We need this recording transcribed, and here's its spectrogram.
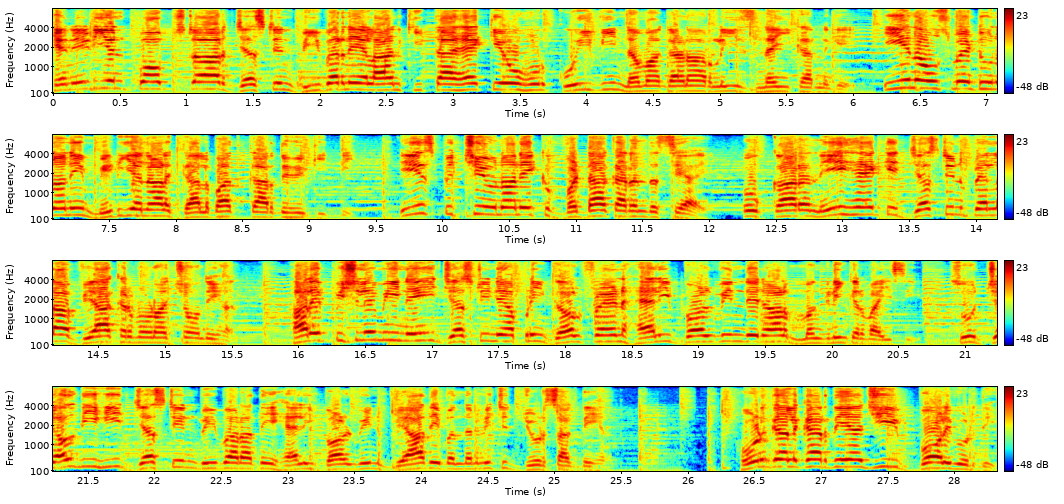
Canadian pop star Justin Bieber ਨੇ ਐਲਾਨ ਕੀਤਾ ਹੈ ਕਿ ਉਹ ਹੁਣ ਕੋਈ ਵੀ ਨਵਾਂ ਗਾਣਾ ਰਿਲੀਜ਼ ਨਹੀਂ ਕਰਨਗੇ। ਇਹ ਅਨਾਉਂਸਮੈਂਟ ਉਹਨਾਂ ਨੇ ਮੀਡੀਆ ਨਾਲ ਗੱਲਬਾਤ ਕਰਦੇ ਹੋਏ ਕੀਤੀ। ਇਸ ਪਿੱਛੇ ਉਹਨਾਂ ਨੇ ਇੱਕ ਵੱਡਾ ਕਾਰਨ ਦੱਸਿਆ ਹੈ। ਉਹ ਕਾਰਨ ਇਹ ਹੈ ਕਿ ਜਸਟਿਨ ਪਹਿਲਾਂ ਵਿਆਹ ਕਰਵਾਉਣਾ ਚਾਹੁੰਦੇ ਹਨ। ਹਾਲੇ ਪਿਛਲੇ ਮਹੀਨੇ ਹੀ ਜਸਟਿਨ ਨੇ ਆਪਣੀ ਗਰਲਫ੍ਰੈਂਡ ਹੈਲੀ ਬਲਵਿਨ ਦੇ ਨਾਲ ਮੰਗਣੀ ਕਰਵਾਈ ਸੀ। ਸੋ ਜਲਦੀ ਹੀ ਜਸਟਿਨ ਬੀਬਰ ਅਤੇ ਹੈਲੀ ਬਲਡਵਿਨ ਵਿਆਹ ਦੇ ਬੰਧਨ ਵਿੱਚ ਜੁੜ ਸਕਦੇ ਹਨ। ਹੁਣ ਗੱਲ ਕਰਦੇ ਹਾਂ ਜੀ ਬਾਲੀਵੁੱਡ ਦੀ।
